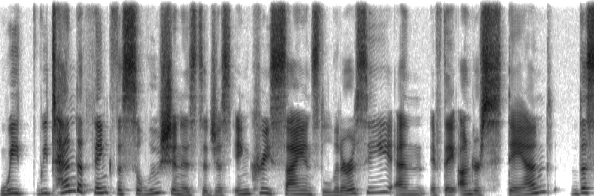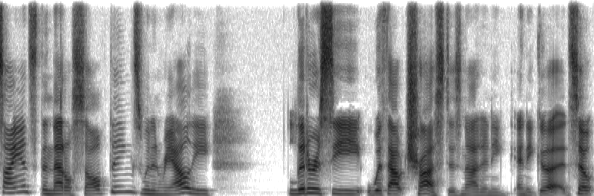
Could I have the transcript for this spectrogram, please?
We we tend to think the solution is to just increase science literacy and if they understand the science then that'll solve things when in reality literacy without trust is not any any good. So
